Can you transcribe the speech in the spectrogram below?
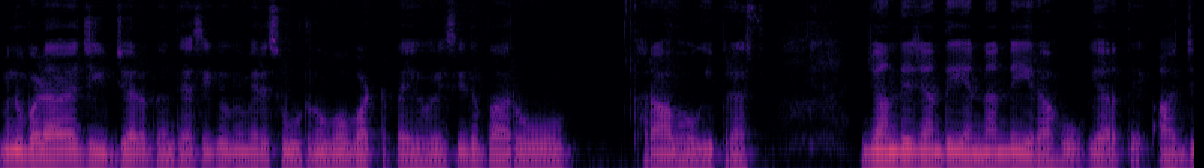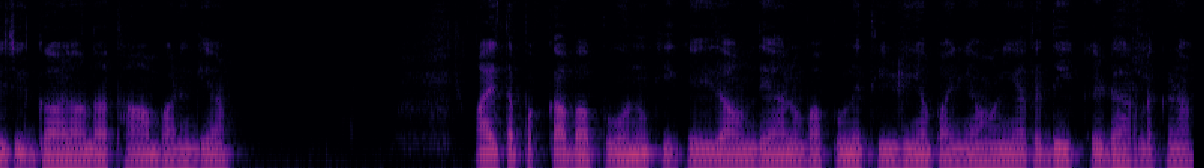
ਮੈਨੂੰ ਬੜਾ ਅਜੀਬ ਜਿਹਾ ਲੱਗਣ ਦਿਆ ਸੀ ਕਿਉਂਕਿ ਮੇਰੇ ਸੂਟ ਨੂੰ ਬਹੁਤ ਵੱਟ ਪਏ ਹੋਏ ਸੀ ਅਤੇ ਪਰ ਉਹ ਖਰਾਬ ਹੋ ਗਈ ਪ੍ਰੈੱਸ। ਜਾਂਦੇ ਜਾਂਦੇ ਇੰਨਾ ਹਨੇਰਾ ਹੋ ਗਿਆ ਅਤੇ ਅੱਜ ਜੀ ਗਾਲਾਂ ਦਾ ਥਾਂ ਬਣ ਗਿਆ। ਅੱਜ ਤਾਂ ਪੱਕਾ ਬਾਪੂ ਉਹਨੂੰ ਕੀ ਕਹੀਦਾ, ਆਉਂਦਿਆਂ ਨੂੰ ਬਾਪੂ ਨੇ ਥੀੜੀਆਂ ਪਾਈਆਂ ਹੋਣੀਆਂ ਅਤੇ ਦੇਖ ਕੇ ਡਰ ਲੱਗਣਾ,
